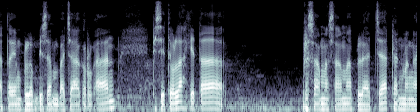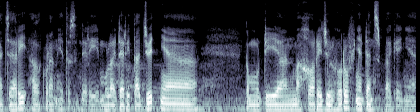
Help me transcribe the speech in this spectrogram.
atau yang belum bisa membaca Al-Quran. Di situlah kita bersama-sama belajar dan mengajari Al-Quran itu sendiri mulai dari tajwidnya kemudian makhorijul hurufnya dan sebagainya.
